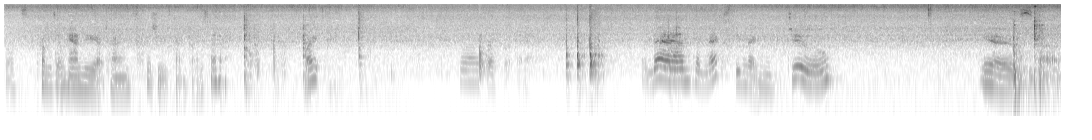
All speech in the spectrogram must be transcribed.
So it comes in handy at times, especially these kind of times. right? Right, right, right. Then the next thing that you do is um,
